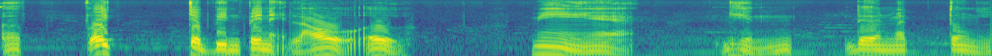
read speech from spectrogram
เออเอ้ย จะบินไปไหนแล้ว เออแม่เห็นเดินมาตรงนี้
